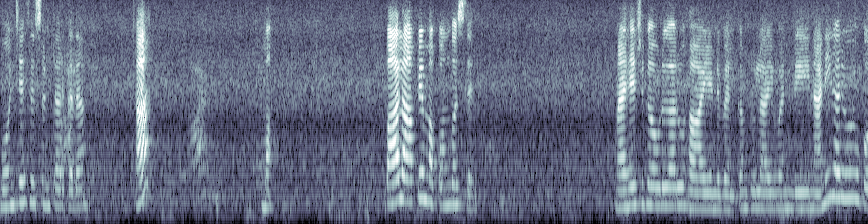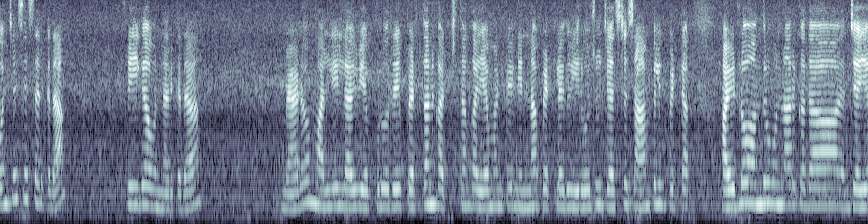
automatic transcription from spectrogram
భోంచేసేసి ఉంటారు కదా మా- పాలు ఆపే మా పొంగొస్తే Mahesh Goud garu hi and welcome to live అండి. నాని గారు ఫోన్ చేసేసారు కదా? ఫ్రీగా ఉన్నారు కదా? మేడం మళ్ళీ లైవ్ ఎప్పుడు? రేపు పెడతాను ఖచ్చితంగా. ఏమంటే నిన్న పెట్టలేదు. ఈరోజు జస్ట్ శాంపిల్కి పెట్టా. హైడ్లో అందరూ ఉన్నారు కదా జయ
